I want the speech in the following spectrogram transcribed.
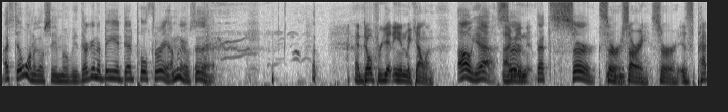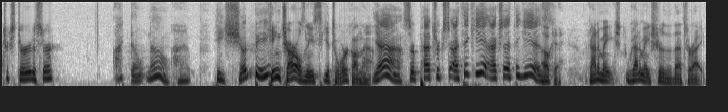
I still want to go see a movie. They're going to be in Deadpool three. I'm going to go see that. and don't forget Ian McKellen. Oh yeah, sir. mean- that's sir. Sir, mm-hmm. sorry, sir. Is Patrick Stewart a sir? I don't know. he should be. King Charles needs to get to work on that. yeah, Sir Patrick. St- I think he actually. I think he is. Okay. Got to make we got to make sure that that's right.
